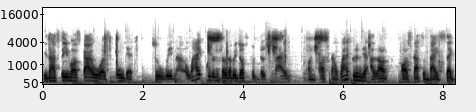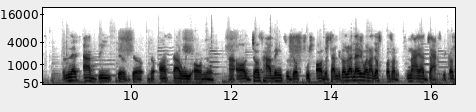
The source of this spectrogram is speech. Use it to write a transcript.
It's as if Asuka was aided to win. Why couldn't WWE just put the shine on Asuka? Why couldn't they allow Asuka to dissect? Let her be the the, the Asuka we all know. Uh, or just having to just push all the time because right now everyone are just focused on Nia Jax because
